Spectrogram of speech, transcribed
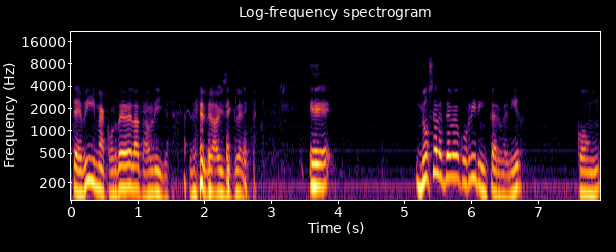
te vi y me acordé de la tablilla, de la bicicleta. Eh, no se les debe ocurrir intervenir con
